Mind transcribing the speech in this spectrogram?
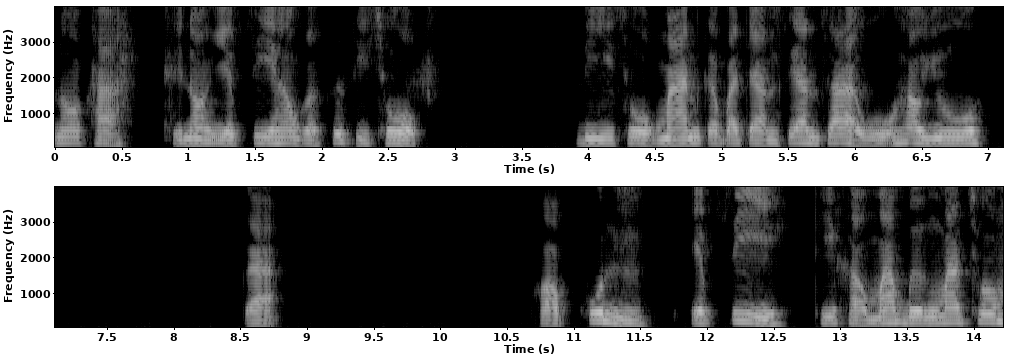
เนาะค่ะพี่น้องเอฟซีเฮาก็คือสีโชค ดีโชคหมันกับอาจารย์เซียนซาอูเฮาอยู่ก็ขอบคุณเอฟซีที่เข้ามาเบิงมาชม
